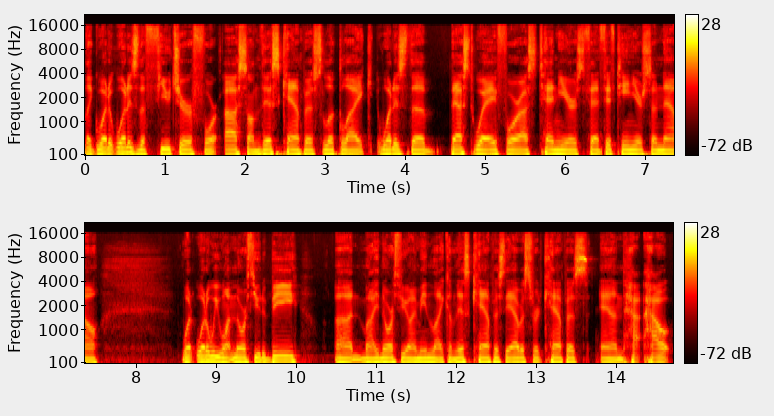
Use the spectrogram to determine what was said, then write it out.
like, what what is the future for us on this campus look like? What is the best way for us ten years, fifteen years from now? what what do we want Northview to be? Uh, by Northview, I mean like on this campus, the Abbotsford campus, and how, how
